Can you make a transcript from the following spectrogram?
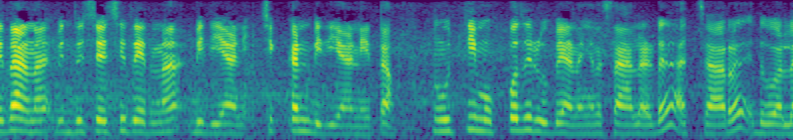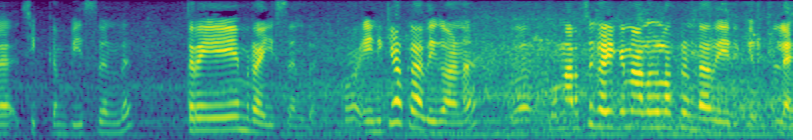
ഇതാണ് ബിന്ദു ചേച്ചി തരുന്ന ബിരിയാണി ചിക്കൻ ബിരിയാണി കേട്ടോ നൂറ്റി മുപ്പത് രൂപയാണ് ഇങ്ങനെ സാലഡ് അച്ചാറ് ഇതുപോലെ ചിക്കൻ പീസ് ഉണ്ട്. ഇത്രയും റൈസ് ഉണ്ട്. അപ്പോൾ എനിക്കൊക്കെ അധികമാണ്. മറച്ച് കഴിക്കുന്ന ആളുകളൊക്കെ ഉണ്ടാവുമായിരിക്കും അല്ലേ?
